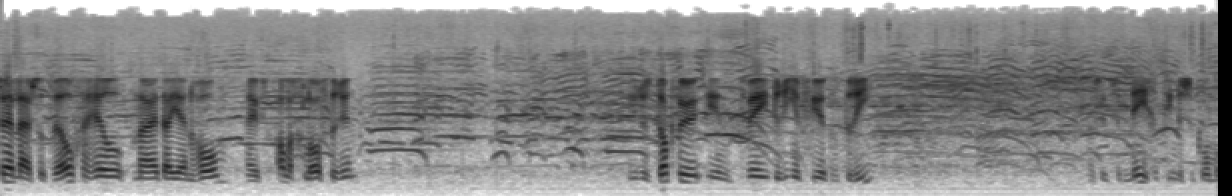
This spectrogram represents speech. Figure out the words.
Zij luistert wel geheel naar Diane Holm. Heeft alle geloof erin. Hier is dokter in 2.43.3 zit ze 19e seconde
